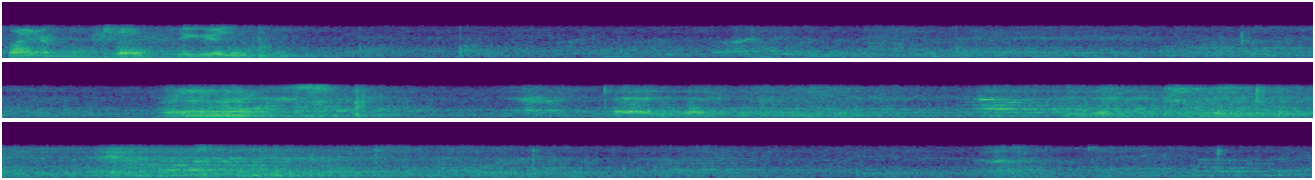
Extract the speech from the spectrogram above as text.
Spider-Man, so I figured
